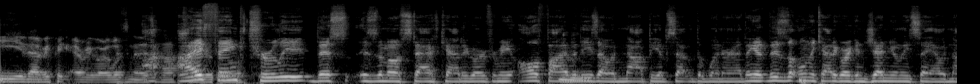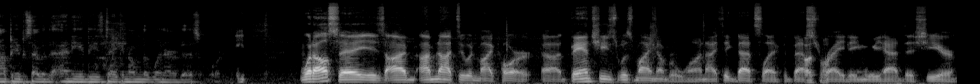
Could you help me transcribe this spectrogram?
believe everything everywhere wasn't as I, hot. I think truly this is the most stacked category for me. All five Hmm. of these, I would not be upset with the winner. I think this is the only category I can genuinely say I would not be upset with any of these taking home the winner of this award. What I'll say is I'm I'm not doing my part. Uh, Banshees was my number one. I think that's like the best writing we had this year.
